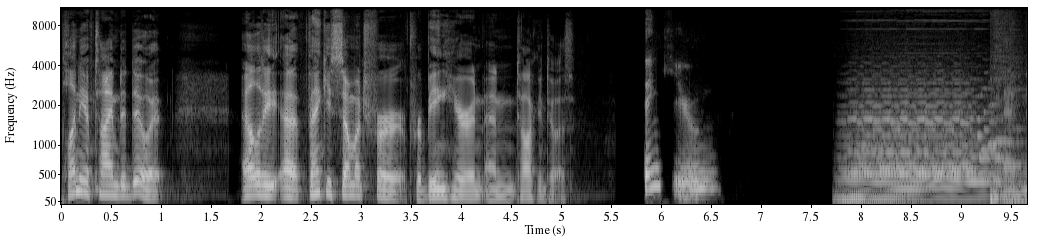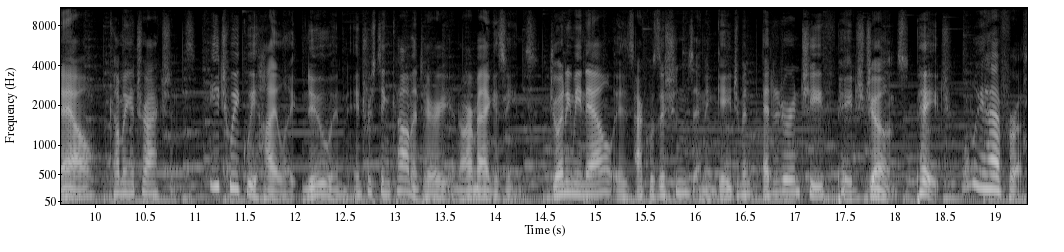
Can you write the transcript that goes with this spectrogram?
plenty of time to do it. Elodie, uh, thank you so much for for being here and, and talking to us. Thank you. Now, coming attractions. Each week we highlight new and interesting commentary in our magazines. Joining me now is Acquisitions and Engagement Editor in Chief, Paige Jones. Paige, what will you have for us?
